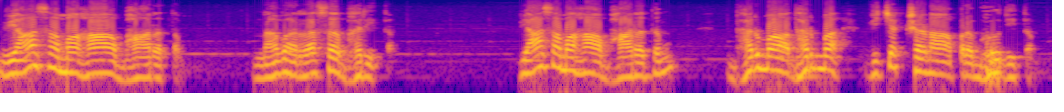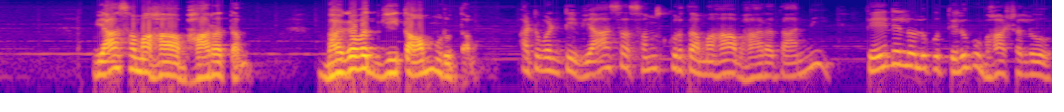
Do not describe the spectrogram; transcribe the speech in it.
వ్యాస మహాభారతం నవరసభరితం. వ్యాస మహాభారతం ధర్మాధర్మ విచక్షణ ప్రబోధితం. వ్యాస మహాభారతం భగవద్గీతామృతం. అటువంటి వ్యాస సంస్కృత మహాభారతాన్ని తేనెలొలుకు తెలుగు భాషలో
